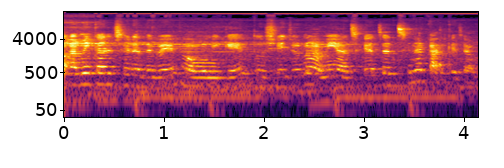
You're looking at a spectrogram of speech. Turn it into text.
আগামীকাল ছেড়ে দেবে মামনিকে, তো সেই জন্য আমি আজকে যাচ্ছি না, কালকে যাব।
